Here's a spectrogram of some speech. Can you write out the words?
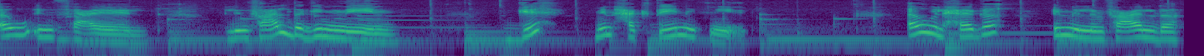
أو انفعال. الانفعال ده جه منين؟ جه من حاجتين اتنين. أول حاجة إن الانفعال ده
